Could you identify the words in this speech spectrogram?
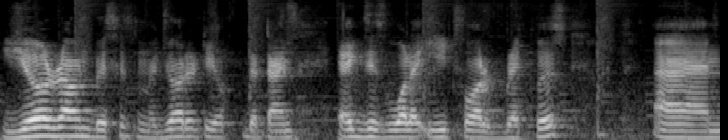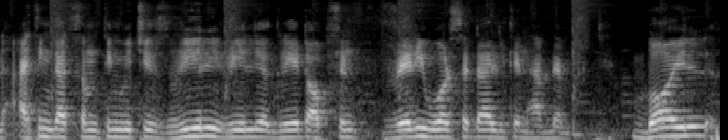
year round basis majority of the time eggs is what i eat for breakfast and i think that's something which is really really a great option. Very versatile you can have them. Boiled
